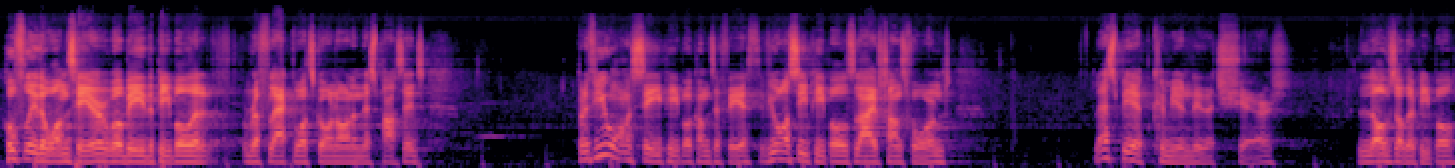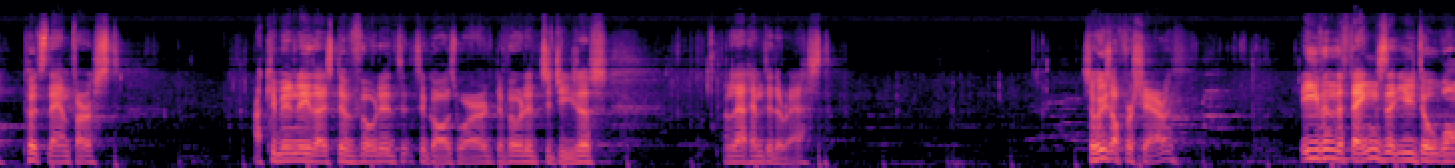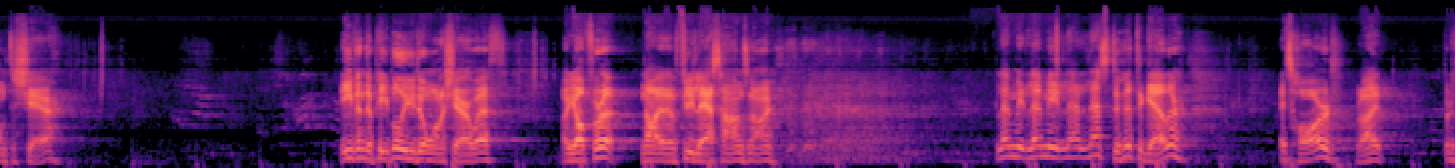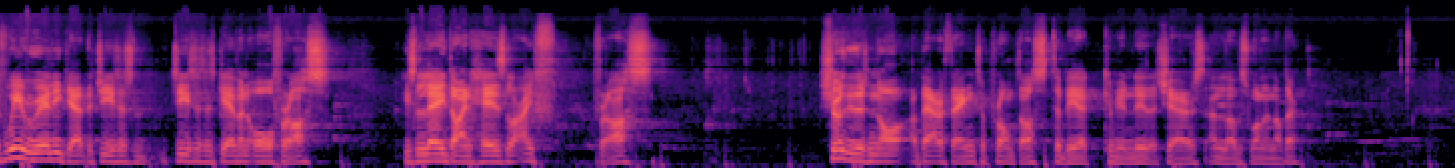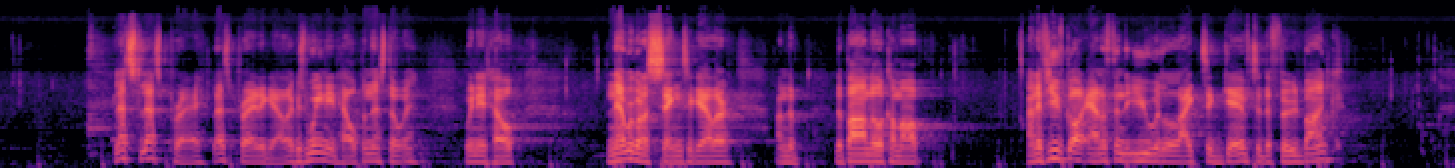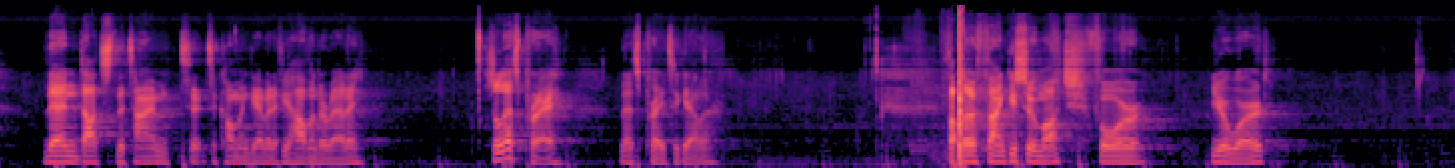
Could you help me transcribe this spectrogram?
Hopefully, the ones here will be the people that reflect what's going on in this passage. But if you want to see people come to faith, if you want to see people's lives transformed, let's be a community that shares, loves other people, puts them first. A community that is devoted to God's word, devoted to Jesus, and let Him do the rest. So, who's up for sharing? Even the things that you don't want to share. Even the people you don't want to share with. Are you up for it? No, a few less hands now. let me, let me, let, let's do it together. It's hard, right? But if we really get that Jesus, Jesus has given all for us, He's laid down His life for us, surely there's not a better thing to prompt us to be a community that shares and loves one another. Let's, let's pray. Let's pray together because we need help in this, don't we? We need help. And then we're going to sing together, and the, the band will come up. And if you've got anything that you would like to give to the food bank, then that's the time to, to come and give it if you haven't already. So let's pray. Let's pray together. Father, thank you so much for your word.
